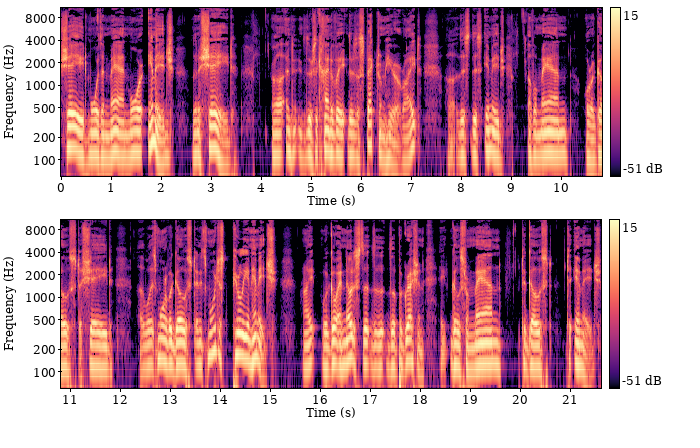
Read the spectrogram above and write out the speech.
shade more than man, more image than a shade. Uh, and there's a kind of a there's a spectrum here, right? Uh, this this image of a man or a ghost, a shade. Uh, well, it's more of a ghost, and it's more just purely an image, right? We'll go and notice the, the, the progression. It goes from man to ghost to image.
